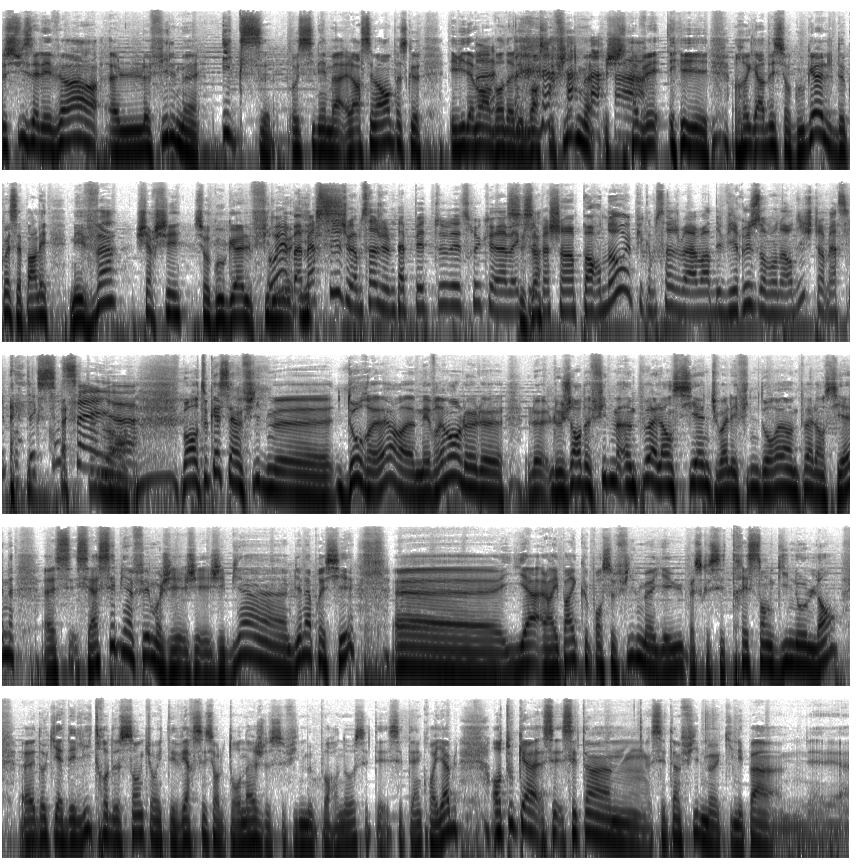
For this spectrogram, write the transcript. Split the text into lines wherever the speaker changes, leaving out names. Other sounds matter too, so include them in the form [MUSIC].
Je suis allé voir euh, le film X au cinéma. Alors c'est marrant parce que évidemment avant d'aller voir ce film, [LAUGHS] j'avais [LAUGHS] regardé sur Google de quoi ça parlait. Mais va chercher sur Google film
bah
X.
merci. Je, comme ça, je vais me taper tous les trucs avec
C'est ça.
les machins porno. Et puis comme ça, je vais avoir des virus dans mon ordi. Je te remercie pour tes conseils.
Bon, en tout cas, c'est un film euh, d'horreur, mais vraiment le, le, le, le genre de film un peu à l'ancienne, tu vois, les films d'horreur un peu à l'ancienne. Euh, c'est assez bien fait, moi j'ai- bien, bien apprécié. Euh, il y a, alors, il paraît que pour ce film, il y a eu, parce que c'est très sanguinolent, euh, donc il y a des litres de sang qui ont été versés sur le tournage de ce film porno, c'était incroyable. En tout cas, c'est un, un film qui n'est pas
